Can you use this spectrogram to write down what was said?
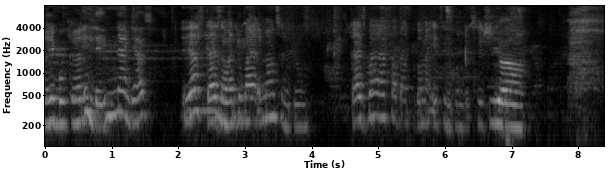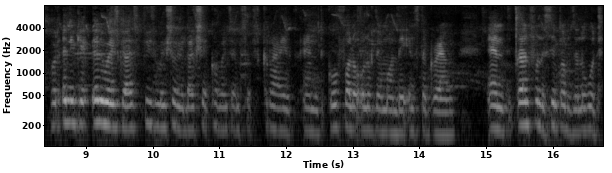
Hayibukela indle imnandi yazi. Yazi guys abantu baya e-mountain view. Guys bayafa abantu kwama-eating competition. Yeah. But any, anyways guys please make sure you like share comment and subscribe. And go follow all of them on their instagram. And xa nifuna simpomzela ukuthi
